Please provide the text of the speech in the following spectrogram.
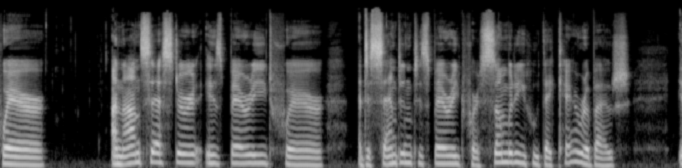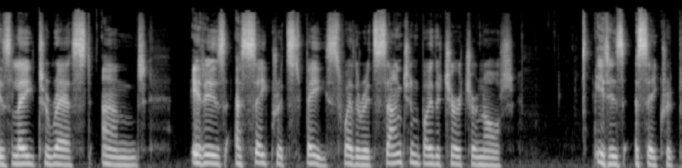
where an ancestor is buried, where a descendant is buried, where somebody who they care about is laid to rest, and it is a sacred space, whether it's sanctioned by the church or not. It is a sacred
